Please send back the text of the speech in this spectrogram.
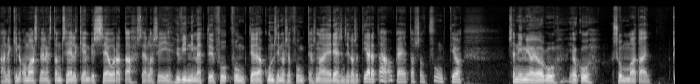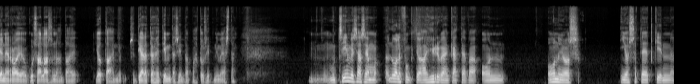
ainakin omasta mielestä on selkeämpi seurata sellaisia hyvin nimettyjä fu- funktioja, kun siinä on se funktiosana edes, niin silloin sä tiedät, että ah, okei, okay, tuossa on funktio, se nimi on joku, joku summa tai generoi joku salasanan tai jotain, niin sä tiedät jo heti, mitä siinä tapahtuu sit nimestä. Mm, Mutta siinä missä se nuolifunktio on hirveän kätevä on, on jos, jos sä teetkin äh,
